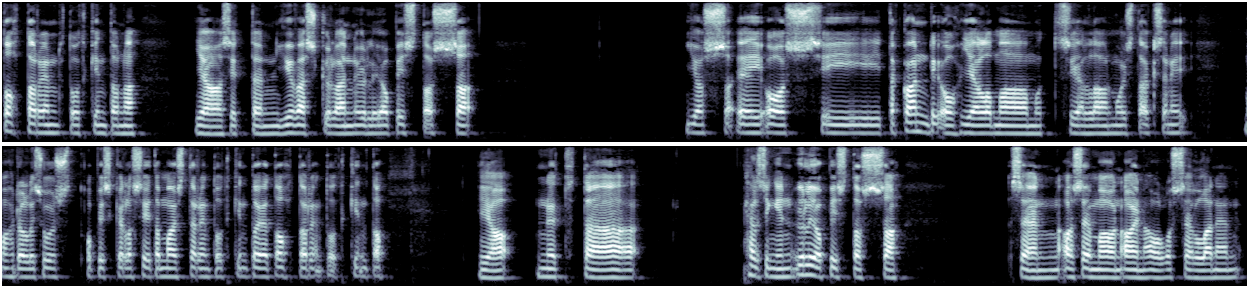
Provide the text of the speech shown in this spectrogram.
tohtorin tutkintona ja sitten Jyväskylän yliopistossa, jossa ei ole siitä kandiohjelmaa, mutta siellä on muistaakseni mahdollisuus opiskella siitä maisterin tutkinto ja tohtorin tutkinto. Ja nyt tämä Helsingin yliopistossa sen asema on aina ollut sellainen,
